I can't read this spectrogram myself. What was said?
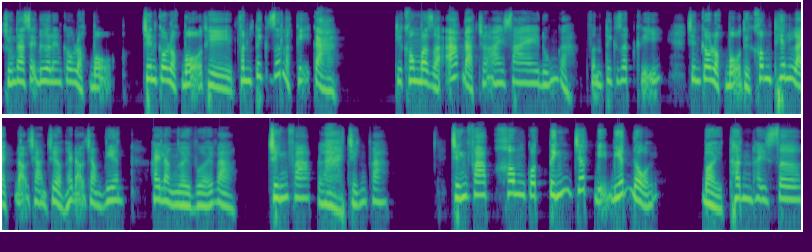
chúng ta sẽ đưa lên câu lạc bộ. Trên câu lạc bộ thì phân tích rất là kỹ càng chứ không bao giờ áp đặt cho ai sai hay đúng cả. Phân tích rất kỹ. Trên câu lạc bộ thì không thiên lệch đạo tràng trưởng hay đạo tràng viên hay là người vừa ấy vào. Chính pháp là chính pháp chính pháp không có tính chất bị biến đổi bởi thân hay sơ,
